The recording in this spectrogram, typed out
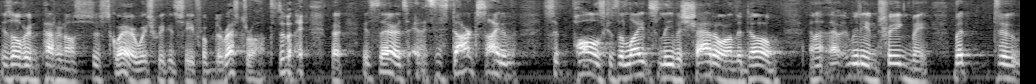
is over in Paternoster Square, which we could see from the restaurant tonight. But it's there. It's, and it's this dark side of St. Paul's because the lights leave a shadow on the dome. And I, that really intrigued me. But to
